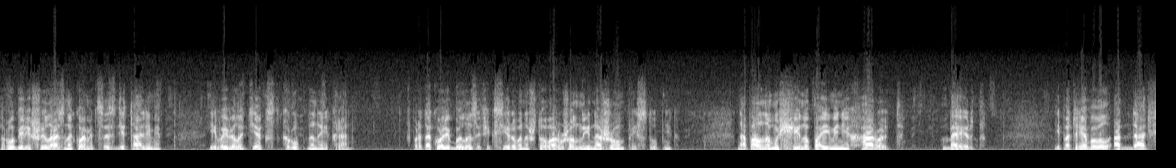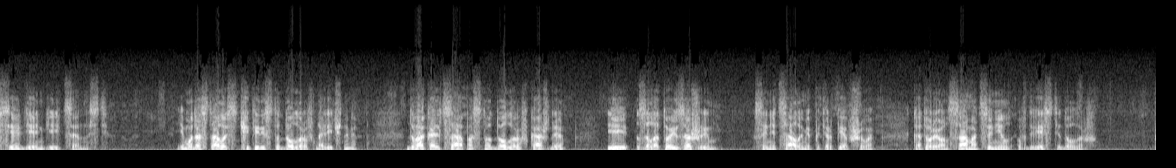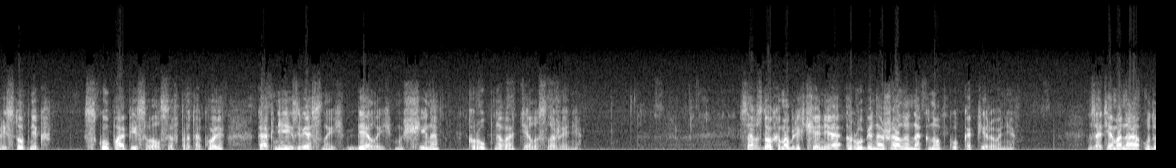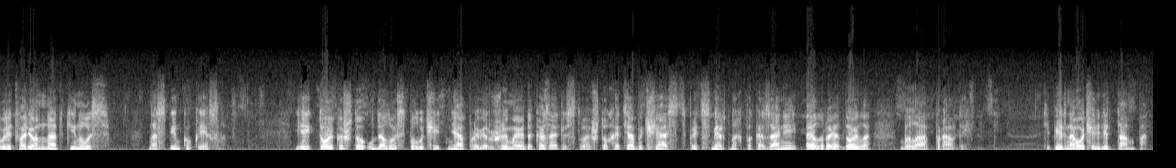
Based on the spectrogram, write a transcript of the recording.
Руби решила ознакомиться с деталями и вывела текст крупно на экран. В протоколе было зафиксировано, что вооруженный ножом преступник напал на мужчину по имени Харольд Бейрт и потребовал отдать все деньги и ценности. Ему досталось 400 долларов наличными, два кольца по 100 долларов каждое и золотой зажим с инициалами потерпевшего, который он сам оценил в 200 долларов. Преступник скупо описывался в протоколе как неизвестный белый мужчина крупного телосложения. Со вздохом облегчения Руби нажала на кнопку копирования. Затем она удовлетворенно откинулась на спинку кресла. Ей только что удалось получить неопровержимое доказательство, что хотя бы часть предсмертных показаний Элрея Дойла была правдой. Теперь на очереди Тампа.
